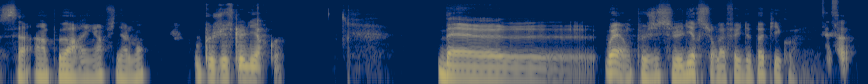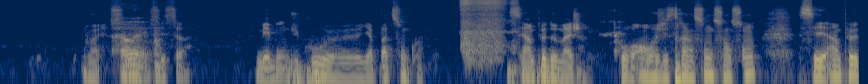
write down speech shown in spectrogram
Ça un peu à rien finalement. On peut juste le lire, quoi. Ben, euh, ouais, on peut juste le lire sur la feuille de papier, quoi. C'est ça. Ouais, ah c'est ça. Mais bon, du coup, il n'y a pas de son, quoi. C'est un peu dommage. Pour enregistrer un son sans son, c'est un, peu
